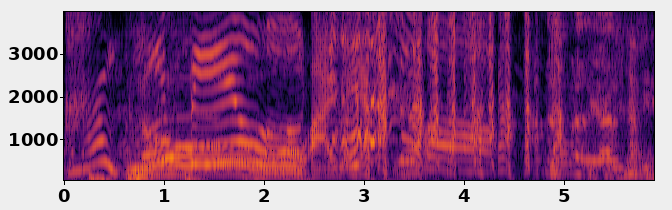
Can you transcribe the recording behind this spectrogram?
Ay, qué No. feo. Ay, Una obra de arte.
